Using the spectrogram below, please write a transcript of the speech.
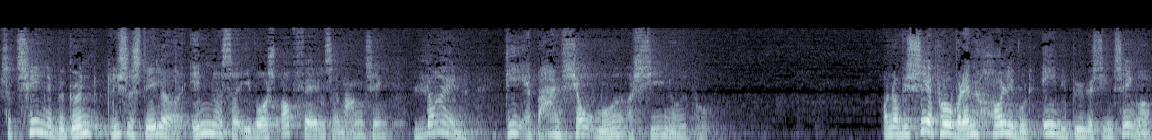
Så tingene begyndte lige så stille at ændre sig i vores opfattelse af mange ting. Løgn, det er bare en sjov måde at sige noget på. Og når vi ser på, hvordan Hollywood egentlig bygger sine ting op,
